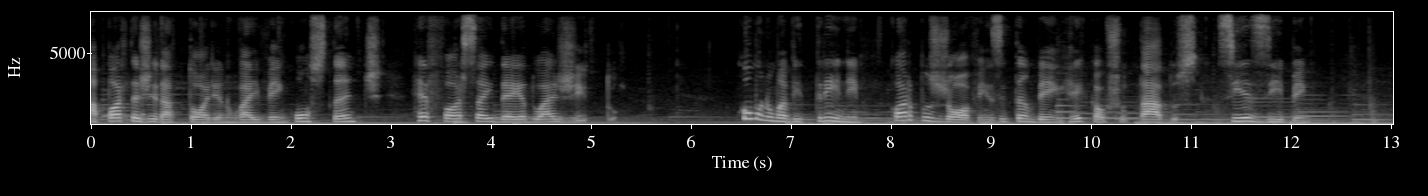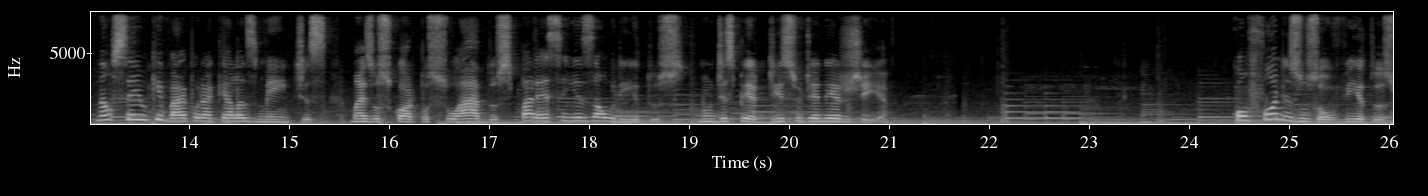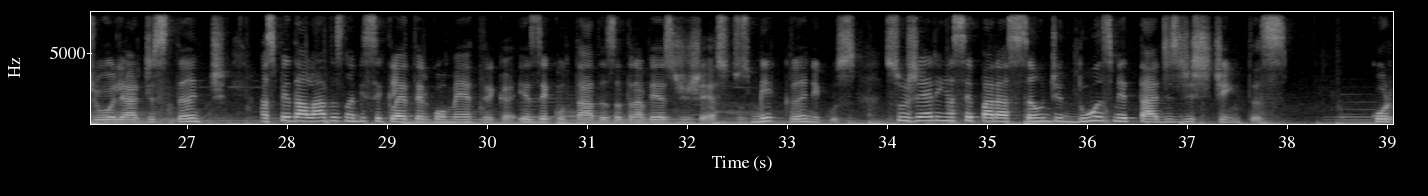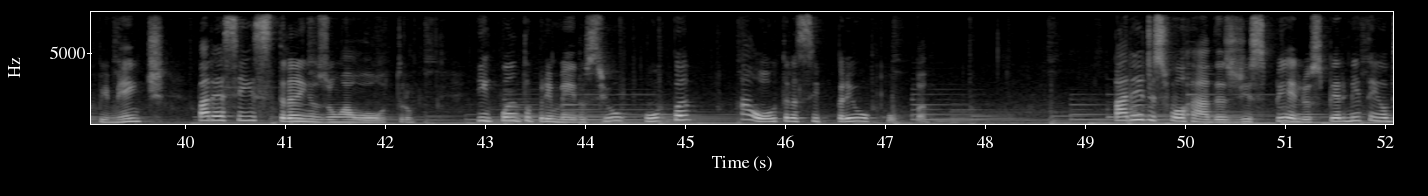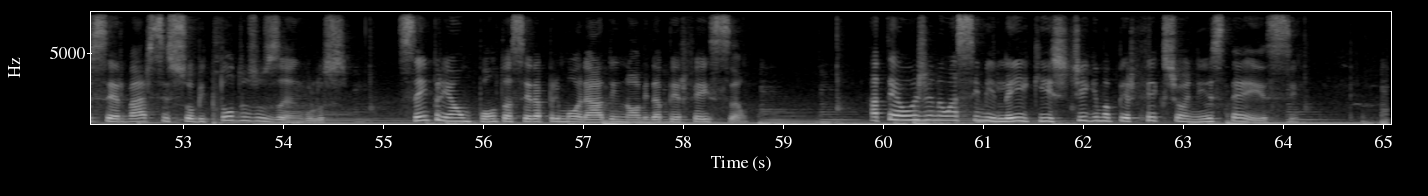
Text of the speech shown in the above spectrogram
A porta giratória no vai e vem constante reforça a ideia do agito. Como numa vitrine, corpos jovens e também recalchutados se exibem. Não sei o que vai por aquelas mentes, mas os corpos suados parecem exauridos, num desperdício de energia. Com fones nos ouvidos e o olhar distante, as pedaladas na bicicleta ergométrica, executadas através de gestos mecânicos, sugerem a separação de duas metades distintas. Corpo e mente parecem estranhos um ao outro. Enquanto o primeiro se ocupa, a outra se preocupa. Paredes forradas de espelhos permitem observar-se sob todos os ângulos. Sempre há um ponto a ser aprimorado em nome da perfeição. Até hoje não assimilei que estigma perfeccionista é esse.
